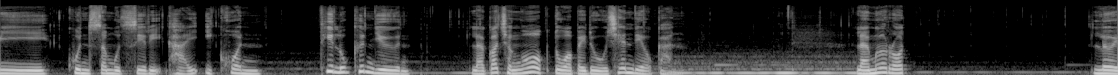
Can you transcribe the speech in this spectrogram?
มีคุณสมุทรสิริไขอีกคน ที่ลุกขึ้นยืน แล้วก็ชะโงกตัวไปดูเช่นเดียวกัน และเมื่อรถ เลย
